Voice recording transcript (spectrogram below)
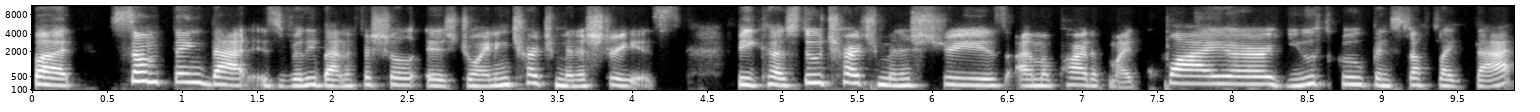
But something that is really beneficial is joining church ministries because through church ministries i'm a part of my choir youth group and stuff like that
